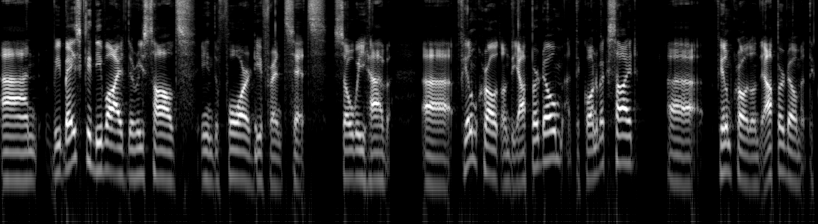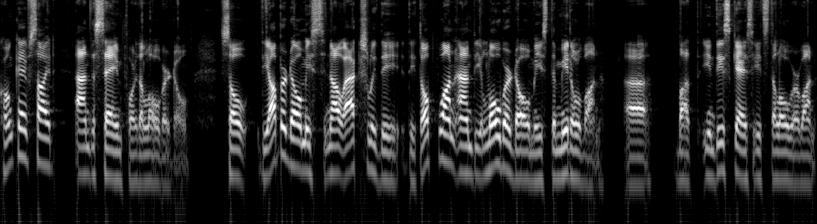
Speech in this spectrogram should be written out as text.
and we basically divide the results into four different sets. So we have uh, film growth on the upper dome at the convex side, uh, film growth on the upper dome at the concave side, and the same for the lower dome. So the upper dome is now actually the, the top one, and the lower dome is the middle one. Uh, but in this case, it's the lower one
